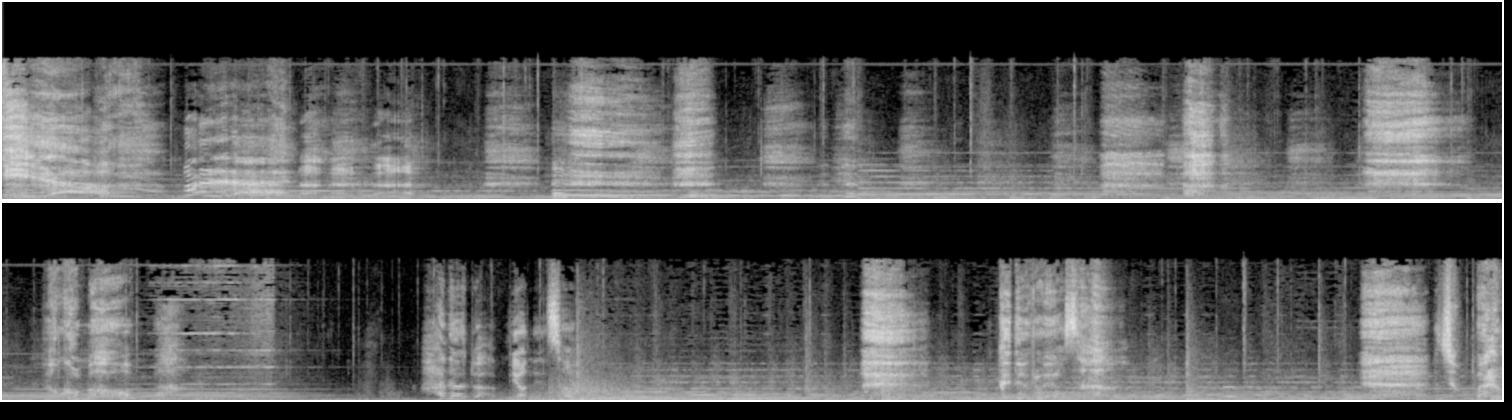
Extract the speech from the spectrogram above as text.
일어! 얼른! 고마워, 엄마. 하나도 안 변해서 그대로여서 정말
